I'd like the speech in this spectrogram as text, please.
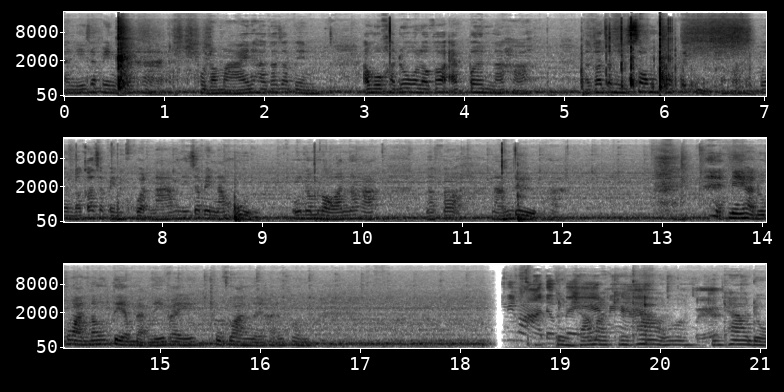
อันนี้จะเป็นอาหารผลไม้นะคะ ก็จะเป็น อะโวคาโดแล้วก็แอปเปิลนะคะ แล้วก็จะมีส้มพกไปอีกนะคะแอปเปิลแล้วก็จะเป็นขวดน้ำอันนี้จะเป็นน้ำอุ่นอุ่นน้ำร้อนนะคะ แล้วก็น้ำดื่มค่ะ นี่ค่ะทุกวันต้องเตรียมแบบนี้ไปทุกวันเลยค่ะทุกคนตื่นเช้ามากินข้าวทุกคนกินข้าวดู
